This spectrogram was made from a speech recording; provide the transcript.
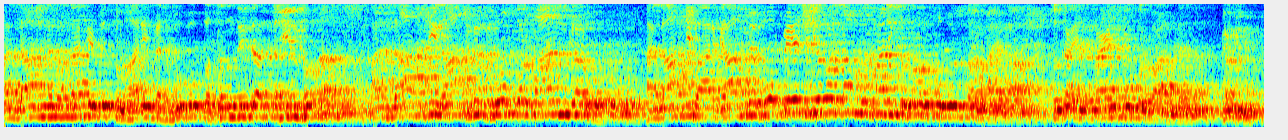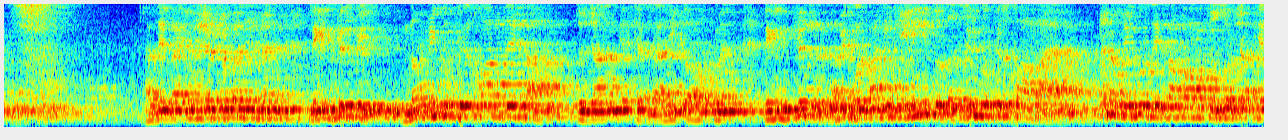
اللہ نے بتا کہ جو تمہاری محبوب و پسندیدہ چیز ہو نا، اللہ کی راہ میں وہ قربان کرو، اللہ کی بارگاہ میں وہ پیش کرو، اللہ قربانی کرو قبول فرمائے گا تو کیا اسرائیل کو قربان کرنا۔ حضرت ابراہیم ششوبن میں لیکن پھر بھی نومی کو پھر خواب دیکھا تو جان گئے کہ اللہ ہی کا حکم ہے۔ لیکن پھر ابھی قربانی کی نہیں تو دسویں کو پھر خواب آیا۔ نومی کو دیکھا، خواب تو سوچا کہ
